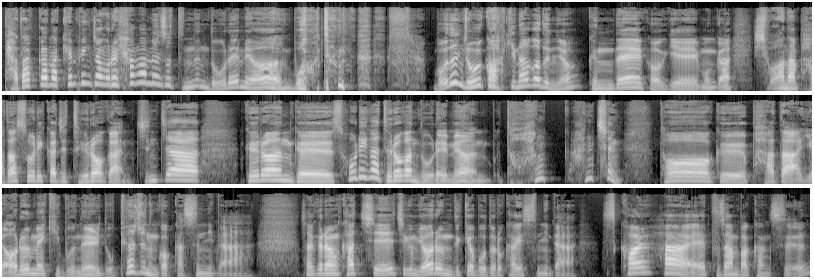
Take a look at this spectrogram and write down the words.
바닷가나 캠핑장으로 향하면서 듣는 노래면 뭐든 뭐든 좋을 것 같긴 하거든요. 근데 거기에 뭔가 시원한 바닷소리까지 들어간 진짜 그런 그 소리가 들어간 노래면 더 한, 한층 더 그 바다, 여름의 기분을 높여주는 것 같습니다. 자, 그럼 같이 지금 여름 느껴보도록 하겠습니다. 스컬 하의 부산 바캉스,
